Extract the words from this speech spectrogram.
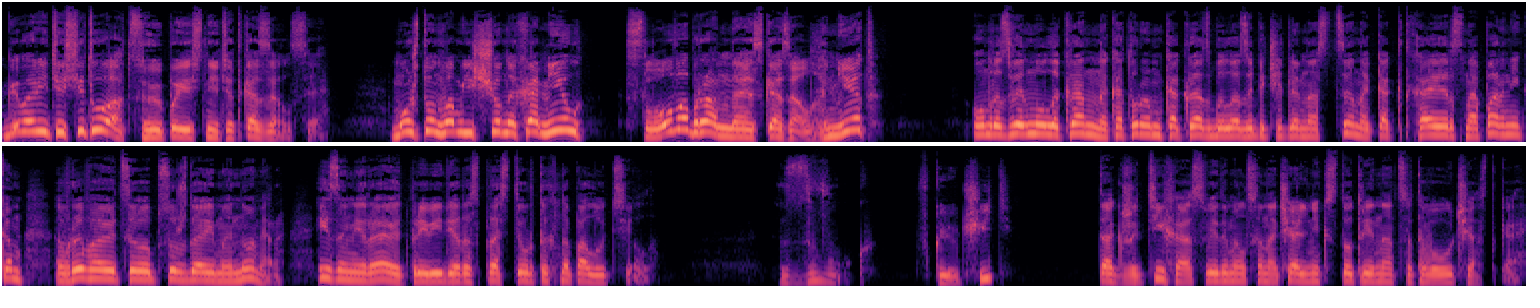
Говорите, ситуацию пояснить отказался. Может, он вам еще нахамил? Слово бранное сказал, нет?» Он развернул экран, на котором как раз была запечатлена сцена, как Тхаэр с напарником врываются в обсуждаемый номер и замирают при виде распростертых на полу тел. «Звук. Включить?» Так же тихо осведомился начальник 113-го участка.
